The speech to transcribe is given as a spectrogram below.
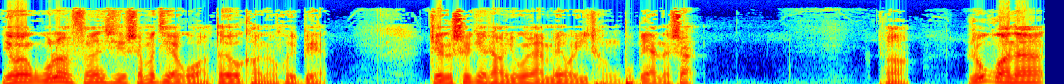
因为无论分析什么结果都有可能会变。这个世界上永远没有一成不变的事儿啊。如果呢，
